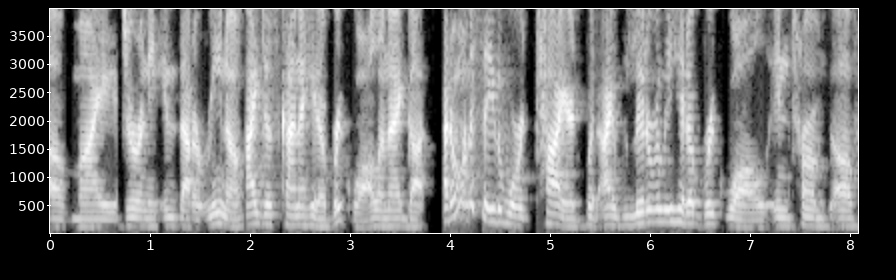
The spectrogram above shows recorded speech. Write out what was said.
of my journey in that arena, I just kind of hit a brick wall and I got I don't want to say the word tired, but I've literally hit a brick wall in terms of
